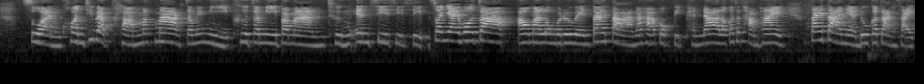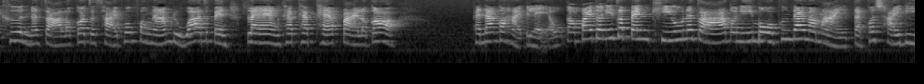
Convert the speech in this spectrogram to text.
ำ ส่วนคนที่แบบคล้ำมากๆ จะไม่มี คือจะมีประมาณถึง NC 40ส่วนใหญ่โบจะเอามาลงบริเวณใต้ตานะคะ ปกปิดแพนด้า แล้วก็จะทำให้ใต้ตาเนี่ยดูกระจ่างใสขึ้นนะจ๊ะ แล้วก็จะใช้พวกฟองน้ำหรือว่าจะเป็นแปรงแทบแทบแทบไปแล้วก็แพนด้าก็หายไปแล้ว ต่อไปตัวนี้จะเป็นคิ้วนะจ๊ะ ตัวนี้โบเพิ่งได้มาใหม่ แต่ก็ใช้ดี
